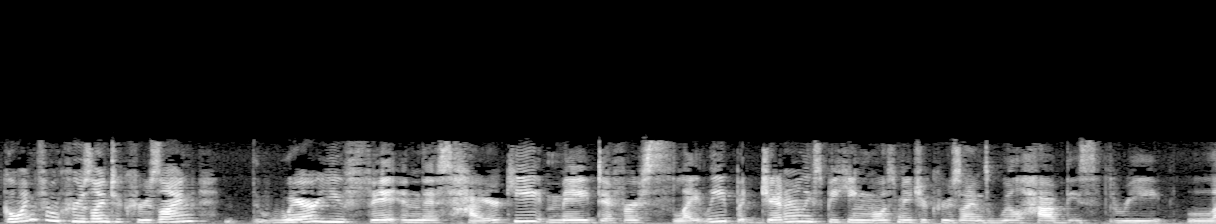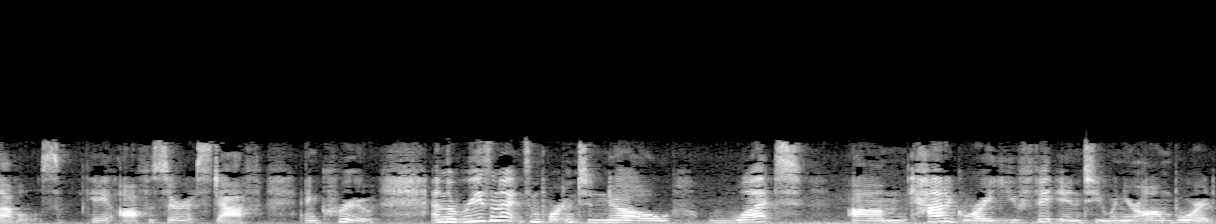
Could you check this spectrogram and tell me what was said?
Going from cruise line to cruise line, where you fit in this hierarchy may differ slightly, but generally speaking, most major cruise lines will have these three levels okay, officer, staff, and crew. And the reason that it's important to know what um, category you fit into when you're on board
